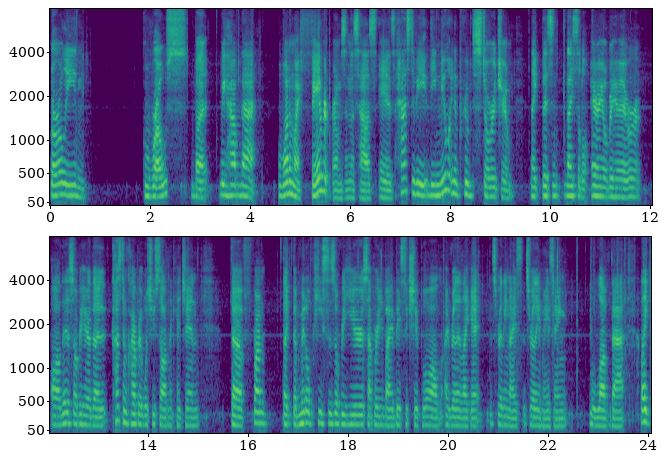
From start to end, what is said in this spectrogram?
girly and gross, but we have that. One of my favorite rooms in this house is has to be the new and improved storage room. Like this nice little area over here, all this over here, the custom carpet which you saw in the kitchen, the front like the middle pieces over here separated by a basic shape wall. I really like it. It's really nice. It's really amazing. Love that. Like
